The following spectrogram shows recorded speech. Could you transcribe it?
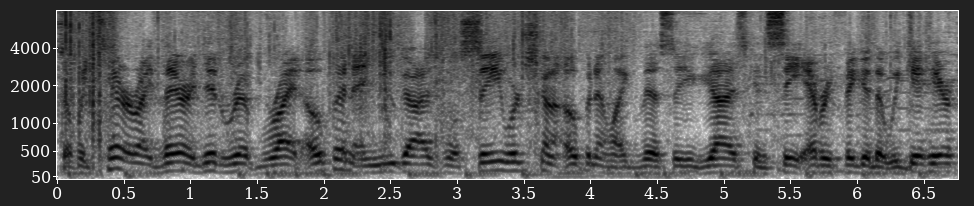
So if we tear it right there, it did rip right open, and you guys will see. We're just going to open it like this so you guys can see every figure that we get here.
